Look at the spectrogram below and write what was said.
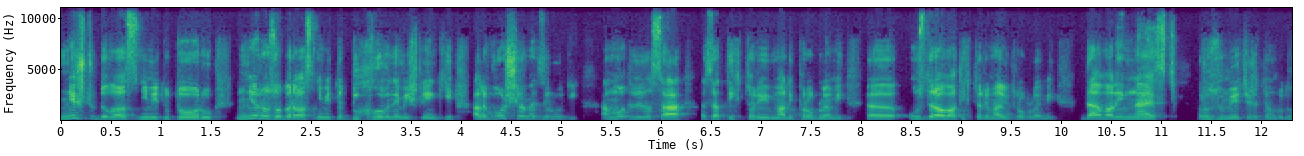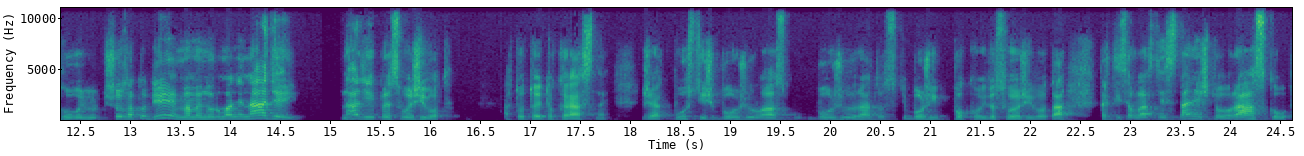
neštudoval s nimi tú Tóru, nerozoberal s nimi tie duchovné myšlienky, ale vošiel medzi ľudí a modlil sa za tých, ktorí mali problémy. Uh, uzdravoval tých, ktorí majú problémy. Dával im nájsť. Rozumiete, že ten ľud hovoril, čo za to deje? Máme normálne nádej. Nádej pre svoj život. A toto je to krásne, že ak pustíš Božiu lásku, Božiu radosť, Boží pokoj do svojho života, tak ty sa vlastne staneš tou láskou,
